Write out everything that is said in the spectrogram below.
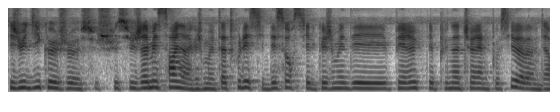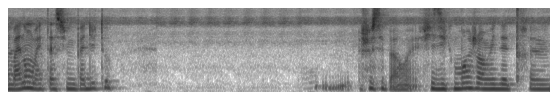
je lui dis que je, suis jamais sans rien, que je me tatoue les cils, des sourcils, que je mets des perruques les plus naturelles possibles, elle va me dire bah non, mais t'assumes pas du tout. Je sais pas, ouais. Physiquement, j'ai envie d'être euh,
